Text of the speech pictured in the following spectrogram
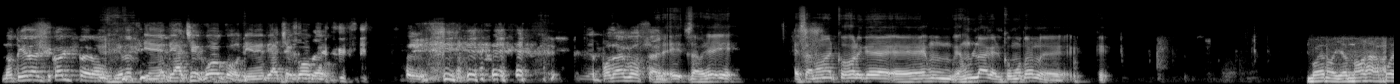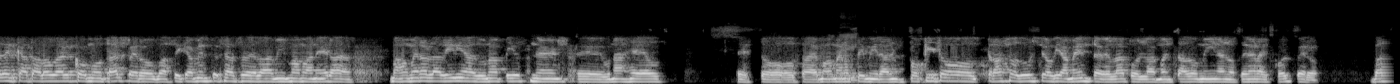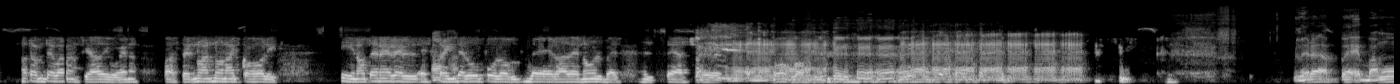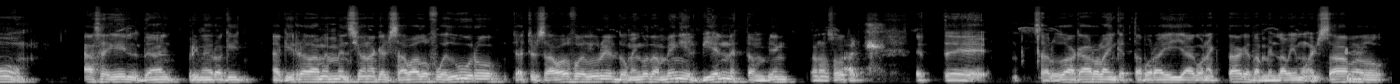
No tiene alcohol, pero tiene Tiene TH Coco, tiene TH Coco. Sí. Se pone a gozar. Eh, ¿sabría, esa no es alcohólica, es un, es un lager como tal. eh, Bueno, ellos no la pueden catalogar como tal, pero básicamente se hace de la misma manera, más o menos la línea de una Pilsner, eh, una Hell. Esto, sabe más o menos similar. Un poquito trazo dulce, obviamente, ¿verdad? Por la malta domina, no tener alcohol, pero bastante balanceada y buena para ser no non alcohólico y no tener el strain de lúpulo de la de Norbert, el CH poco. Mira, pues vamos a seguir. Primero aquí. Aquí Radames menciona que el sábado fue duro, chacho, el sábado fue duro y el domingo también y el viernes también para nosotros. Este, saludo a Caroline que está por ahí ya conectada, que también la vimos el sábado.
